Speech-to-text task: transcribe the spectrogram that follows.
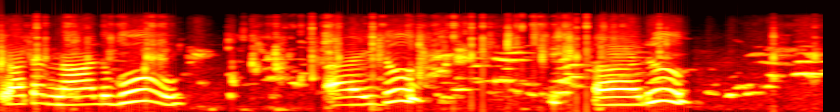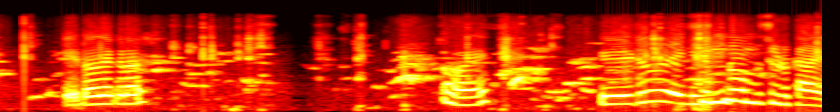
తర్వాత నాలుగు ఐదు ఆరు. ఏడో దగ్గర? ఏడు కింద ఉంది చూడు కాయ.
